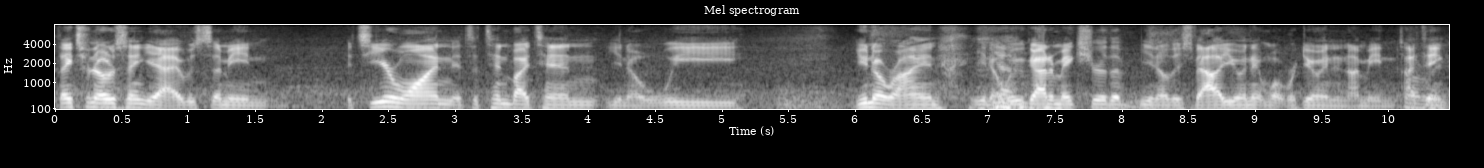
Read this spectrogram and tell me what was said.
thanks for noticing. Yeah, it was. I mean, it's year one. It's a ten by ten. You know, we, you know, Ryan. You know, Yeah. we've got to make sure that you know there's value in it and what we're doing. And I mean, I think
